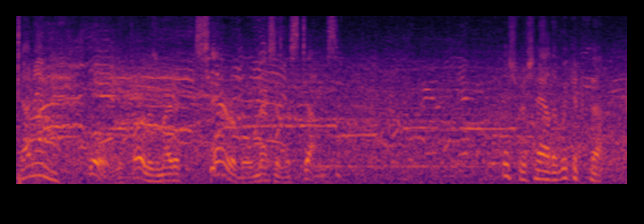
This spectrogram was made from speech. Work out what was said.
Done him. Oh, the bowler's made a terrible mess of the stumps. This was how the wicket fell.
